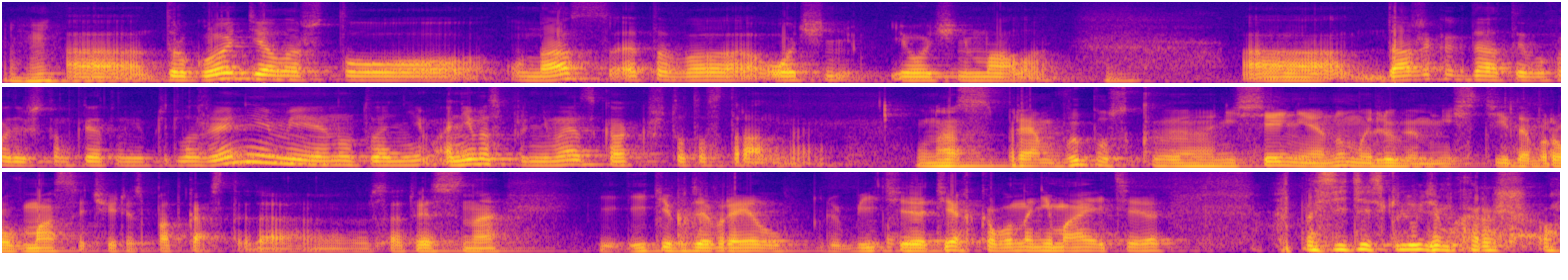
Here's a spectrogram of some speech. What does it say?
Угу. А, другое дело, что у нас этого очень и очень мало. А, даже когда ты выходишь с конкретными предложениями, ну, то они, они воспринимаются как что-то странное. У нас прям выпуск э, несения, ну, мы любим нести добро в массы через подкасты, да. Соответственно, идите в DevRail, любите да. тех, кого нанимаете, Относитесь к людям хорошо.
